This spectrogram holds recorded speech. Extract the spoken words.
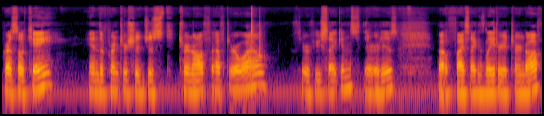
Press OK. And the printer should just turn off after a while. After a few seconds. There it is. About five seconds later, it turned off.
